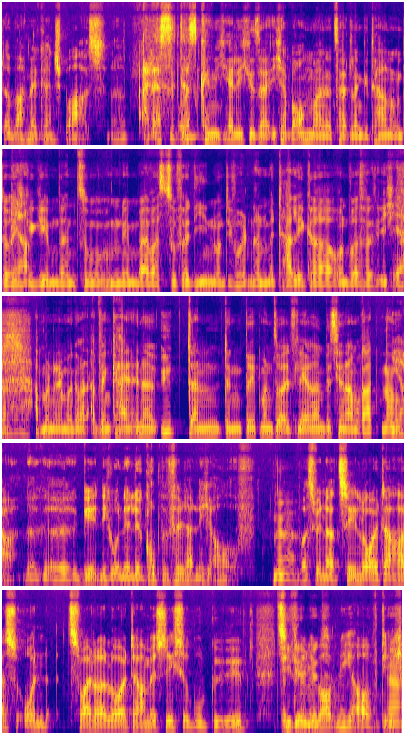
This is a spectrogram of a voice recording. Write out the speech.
Da macht mir keinen Spaß. Ne? Ah, das das kenne ich ehrlich gesagt. Ich habe auch mal eine Zeit lang Gitarrenunterricht ja. gegeben, dann zum, um nebenbei was zu verdienen und die wollten dann Metallica und was weiß ich. Ja. Hat man dann immer gesagt, wenn keiner übt, dann, dann dreht man so als Lehrer ein bisschen am Rad. Ne? Ja, das äh, geht nicht. Und in der Gruppe fällt halt nicht auf. Ja. Was, wenn da zehn Leute hast und zwei, drei Leute haben es nicht so gut geübt, das fällt überhaupt nicht auf. Die, ja.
